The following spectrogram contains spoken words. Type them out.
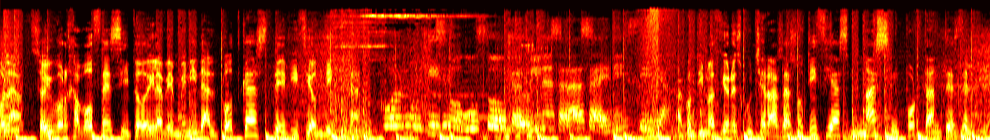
Hola, soy Borja Voces y te doy la bienvenida al podcast de Edición Digital. Con muchísimo gusto, Carolina Sarasa en este ya. A continuación escucharás las noticias más importantes del día.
